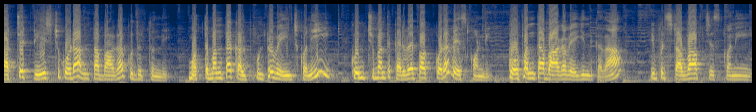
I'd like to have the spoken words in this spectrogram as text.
పచ్చడి టేస్ట్ కూడా అంత బాగా కుదురుతుంది. మొత్తం అంతా కలుపుకుంటూ వేయించుకొని కొంచెమంత కరివేపాకు కూడా వేసుకోండి. పోపు అంతా బాగా వేగింది కదా? ఇప్పుడు స్టవ్ ఆఫ్ చేసుకొని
